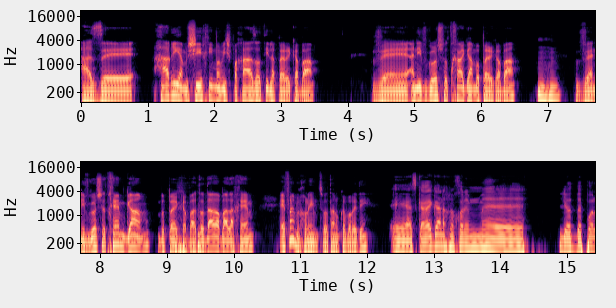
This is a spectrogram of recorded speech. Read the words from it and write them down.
אז uh, הארי ימשיך עם המשפחה הזאת לפרק הבא ואני אפגוש אותך גם בפרק הבא. ואני אפגוש אתכם גם בפרק הבא. תודה רבה לכם. איפה הם יכולים למצוא אותנו קברטי? אה, אז כרגע אנחנו יכולים אה, להיות בכל,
